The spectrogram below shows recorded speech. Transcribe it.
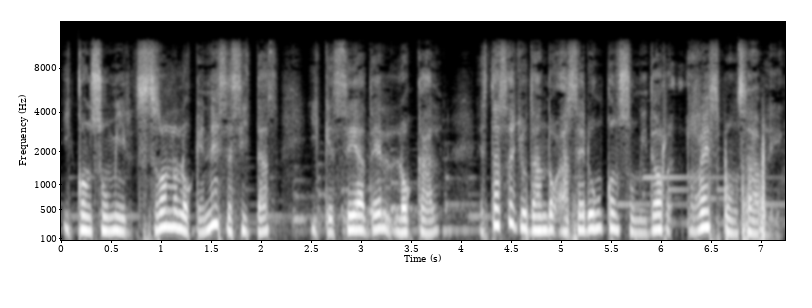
y consumir solo lo que necesitas y que sea del local, estás ayudando a ser un consumidor responsable.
